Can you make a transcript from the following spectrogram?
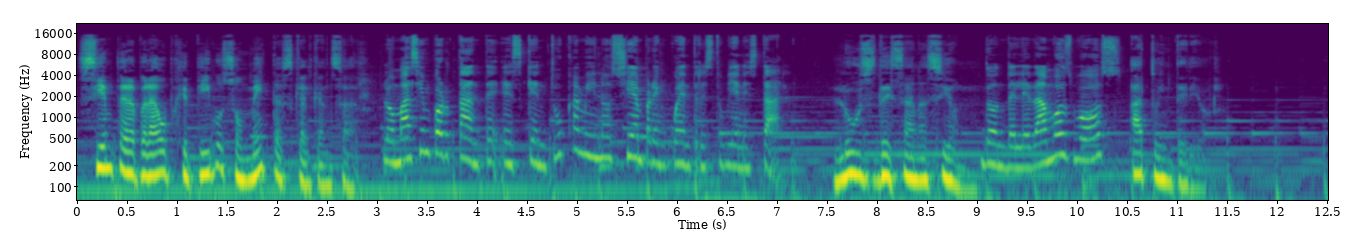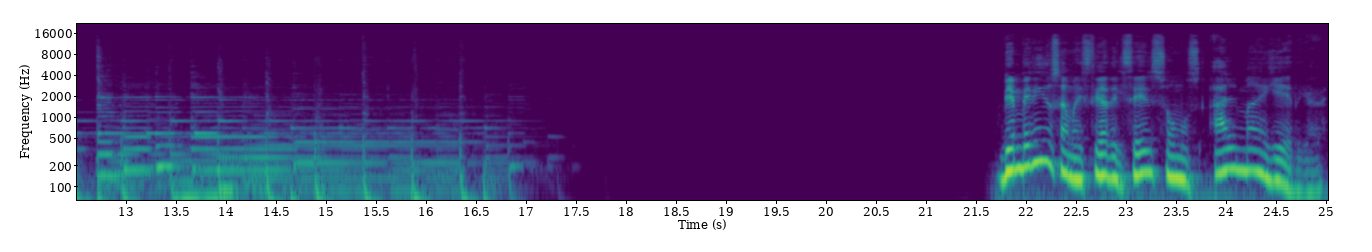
Siempre habrá objetivos o metas que alcanzar. Lo más importante es que en tu camino siempre encuentres tu bienestar. Luz de sanación. Donde le damos voz a tu interior. Bienvenidos a Maestría del Ser, somos Alma y Edgar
